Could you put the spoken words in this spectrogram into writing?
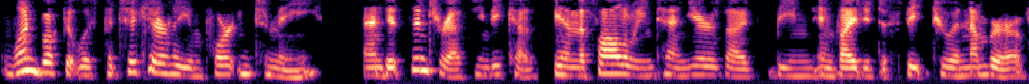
One book that was particularly important to me, and it's interesting because in the following 10 years, I've been invited to speak to a number of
